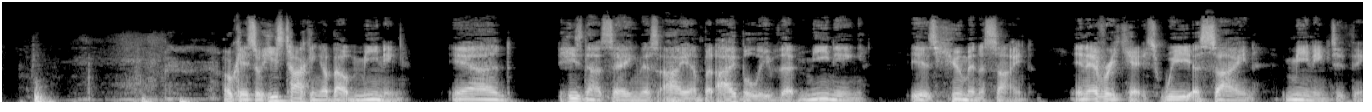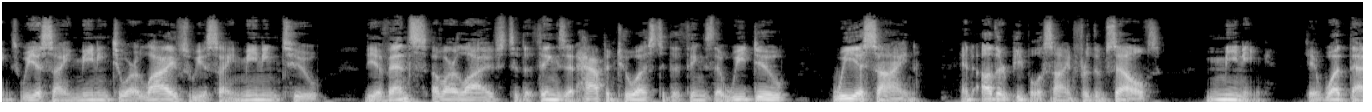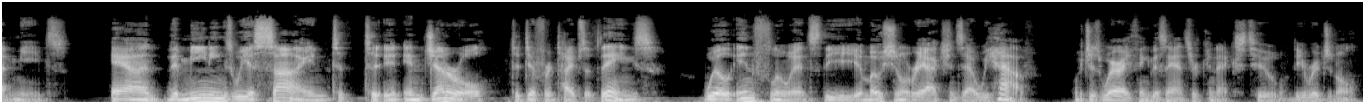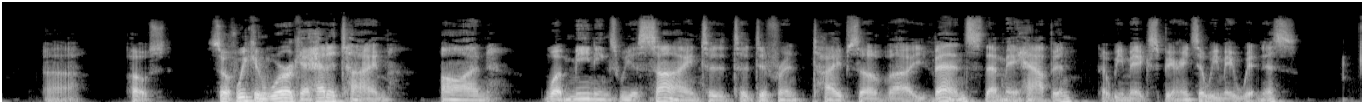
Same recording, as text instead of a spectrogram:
Okay, so he's talking about meaning. And he's not saying this, I am, but I believe that meaning is human assigned. In every case, we assign meaning to things. We assign meaning to our lives. We assign meaning to the events of our lives, to the things that happen to us, to the things that we do. We assign and other people assign for themselves meaning. Okay. What that means. And the meanings we assign to, to in, general to different types of things will influence the emotional reactions that we have, which is where I think this answer connects to the original uh, post. So if we can work ahead of time on what meanings we assign to, to different types of uh, events that may happen, that we may experience, that we may witness,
